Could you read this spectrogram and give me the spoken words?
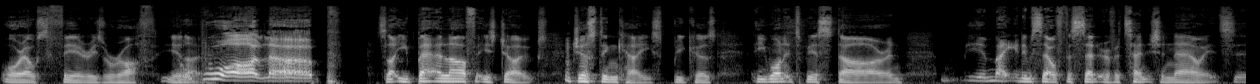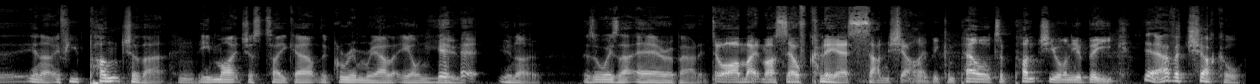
or else fear is wrath. You know, Wallop. It's like you better laugh at his jokes just in case because he wanted to be a star and making himself the centre of attention now. It's uh, you know, if you puncture that, he might just take out the grim reality on you. you know. There's always that air about it. Do I make myself clear, sunshine? I'd be compelled to punch you on your beak. Yeah, have a chuckle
